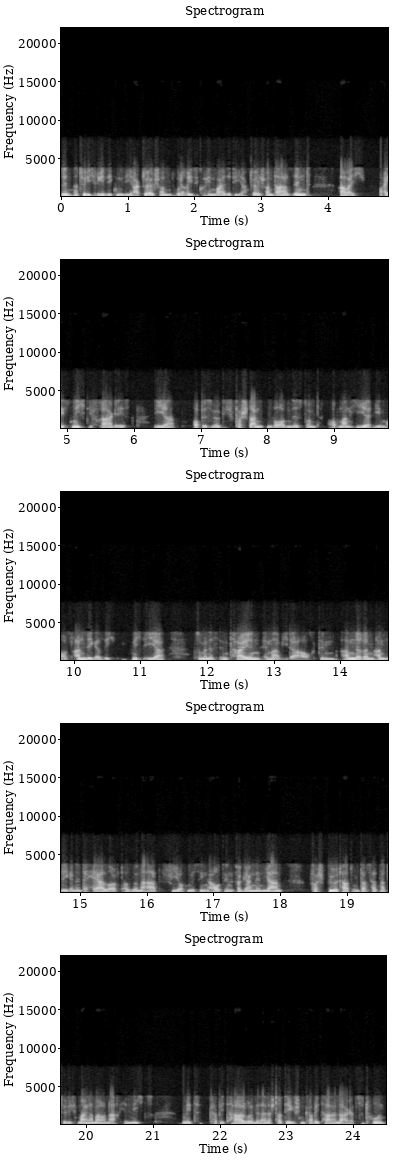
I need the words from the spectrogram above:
sind natürlich Risiken, die aktuell schon oder Risikohinweise, die aktuell schon da sind. Aber ich weiß nicht, die Frage ist eher, ob es wirklich verstanden worden ist und ob man hier eben aus Anlegersicht nicht eher zumindest in Teilen immer wieder auch den anderen Anlegern hinterherläuft, also eine Art Fear of Missing Out in den vergangenen Jahren verspürt hat. Und das hat natürlich meiner Meinung nach hier nichts mit Kapital oder mit einer strategischen Kapitalanlage zu tun.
